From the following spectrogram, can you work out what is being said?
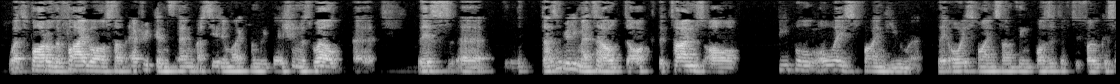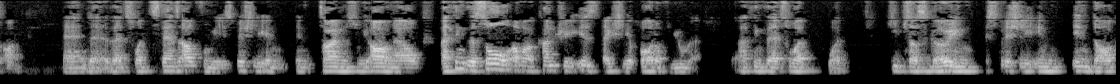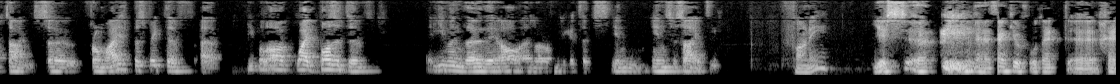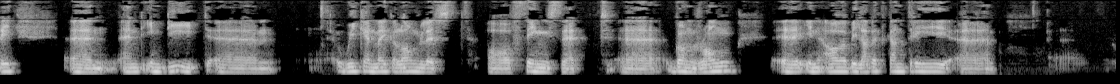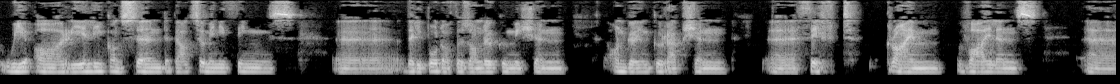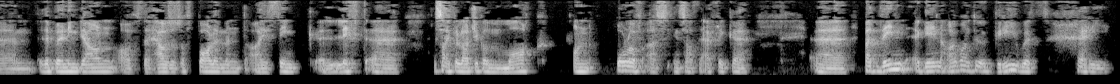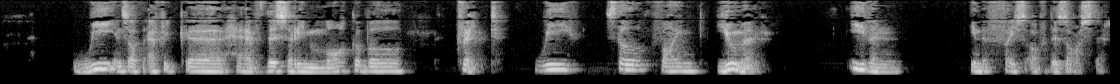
what's part of the fiber of South Africans, and I see it in my congregation as well. Uh, there's uh, it doesn't really matter how dark the times are. People always find humor. They always find something positive to focus on. And uh, that's what stands out for me, especially in, in times we are now. I think the soul of our country is actually a part of humor. I think that's what, what keeps us going, especially in, in dark times. So from my perspective, uh, people are quite positive, even though there are a lot of negatives in, in society. Fanie? Yes, uh, uh, thank you for that, uh, Harry. Um, and indeed, um, we can make a long list of things that uh, gone wrong uh, in our beloved country. We are really concerned about so many things. Uh, the report of the Zondo Commission, ongoing corruption, uh, theft, crime, violence, um, the burning down of the Houses of Parliament, I think, uh, left a psychological mark on all of us in South Africa. Uh, but then again, I want to agree with Harry. We in South Africa have this remarkable trait. We still find humor even in the face of disaster.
